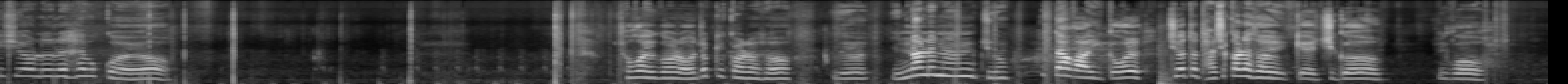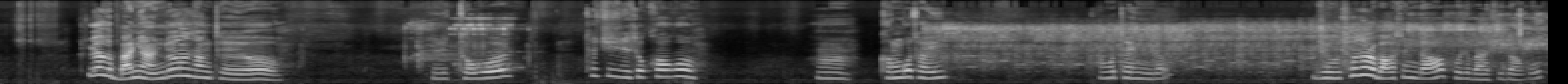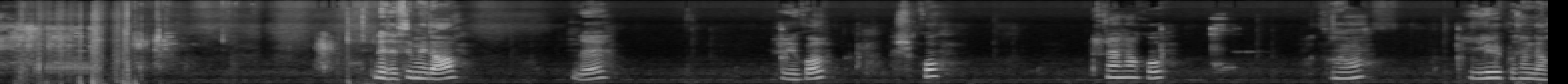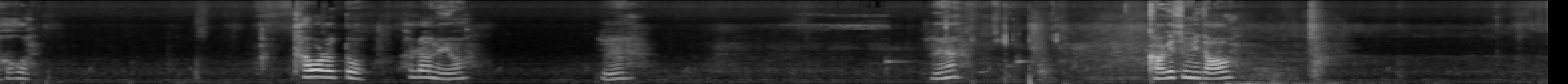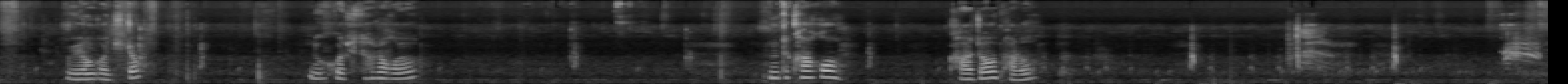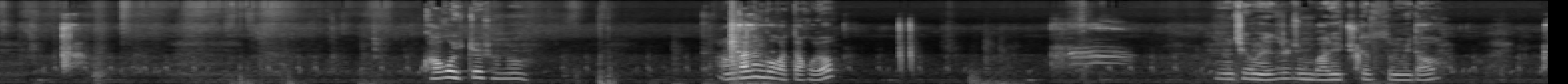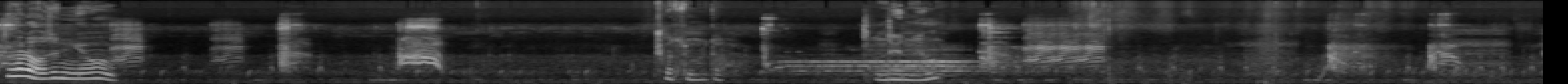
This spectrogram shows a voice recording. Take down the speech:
페이시얼을 해볼 거예요. 제가 이걸 어저께 깔아서 옛날에는 지금 했다가 이걸 지웠다 다시 깔아서 이게 지금 이거 실력이 많이 안 좋은 상태예요. 이제 더블 터치 지속하고 아, 광고 타임 광고 타임입니 다. 지금 손으로 막았습니다. 보지 마시라고. 네, 됐습니다. 네. 이거 하시고, 수산하고, 어, 1% 나가고, 타워를 또 하려네요. 네. 네. 가겠습니다. 왜 안 가지죠? 이거까지 사라고요? 선택하고 가죠 바로. 가고 있죠 저는. 안 가는 것 같다고요? 음, 지금 애들 좀 많이 죽였습니다. 하늘에 어딨요? 죽였습니다. 안 되겠네요.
